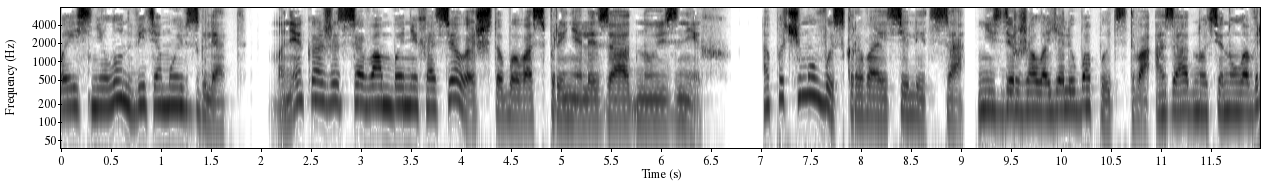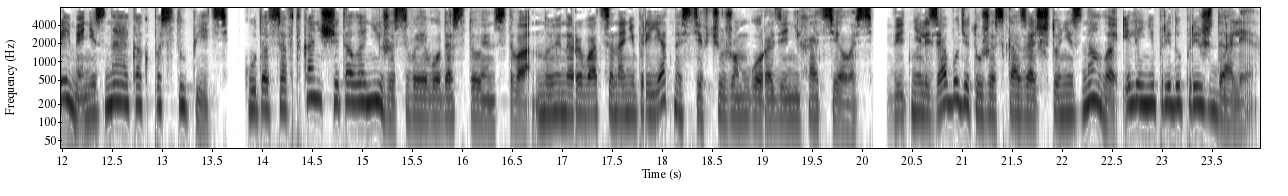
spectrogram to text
пояснил он, видя мой взгляд. «Мне кажется, вам бы не хотелось, чтобы вас приняли за одну из них». «А почему вы скрываете лица?» Не сдержала я любопытства, а заодно тянула время, не зная, как поступить. Кутаться в ткань считала ниже своего достоинства, но и нарываться на неприятности в чужом городе не хотелось. Ведь нельзя будет уже сказать, что не знала или не предупреждали.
